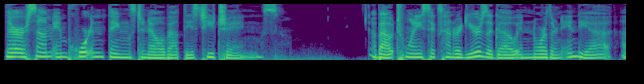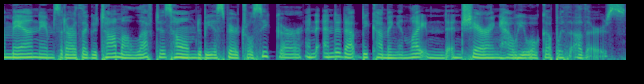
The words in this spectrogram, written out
There are some important things to know about these teachings. About 2,600 years ago in northern India, a man named Siddhartha Gautama left his home to be a spiritual seeker and ended up becoming enlightened and sharing how he woke up with others.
